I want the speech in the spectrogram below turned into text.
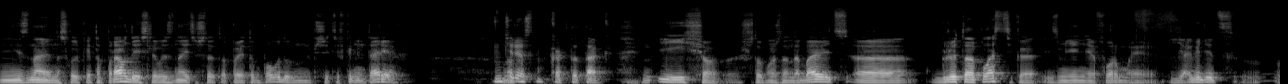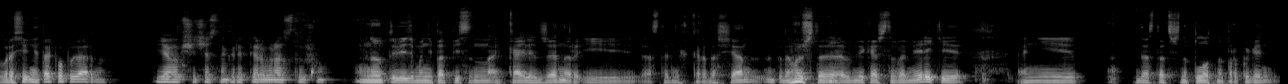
Не знаю, насколько это правда. Если вы знаете что-то по этому поводу, напишите в комментариях. Но Интересно. Как-то так. И еще, что можно добавить. э, Глютопластика, изменение формы ягодиц, в России не так популярно. Я вообще, честно говоря, первый раз слышу. Ну, ты, видимо, не подписан на Кайли Дженнер и остальных Кардашьян, потому что, мне кажется, в Америке они достаточно плотно пропаган-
